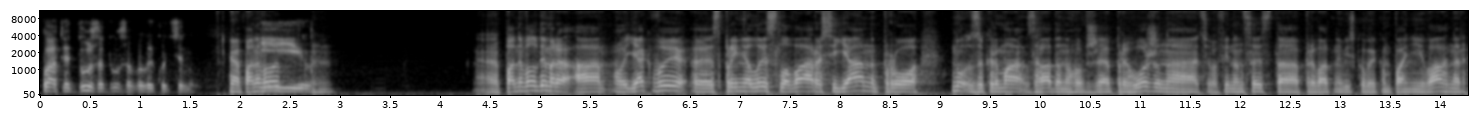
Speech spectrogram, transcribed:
платить дуже дуже велику ціну. Пане. І Пане Володимире, а як ви е, сприйняли слова росіян про, ну зокрема, згаданого вже Пригожина, цього фінансиста приватної військової компанії Вагнер,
